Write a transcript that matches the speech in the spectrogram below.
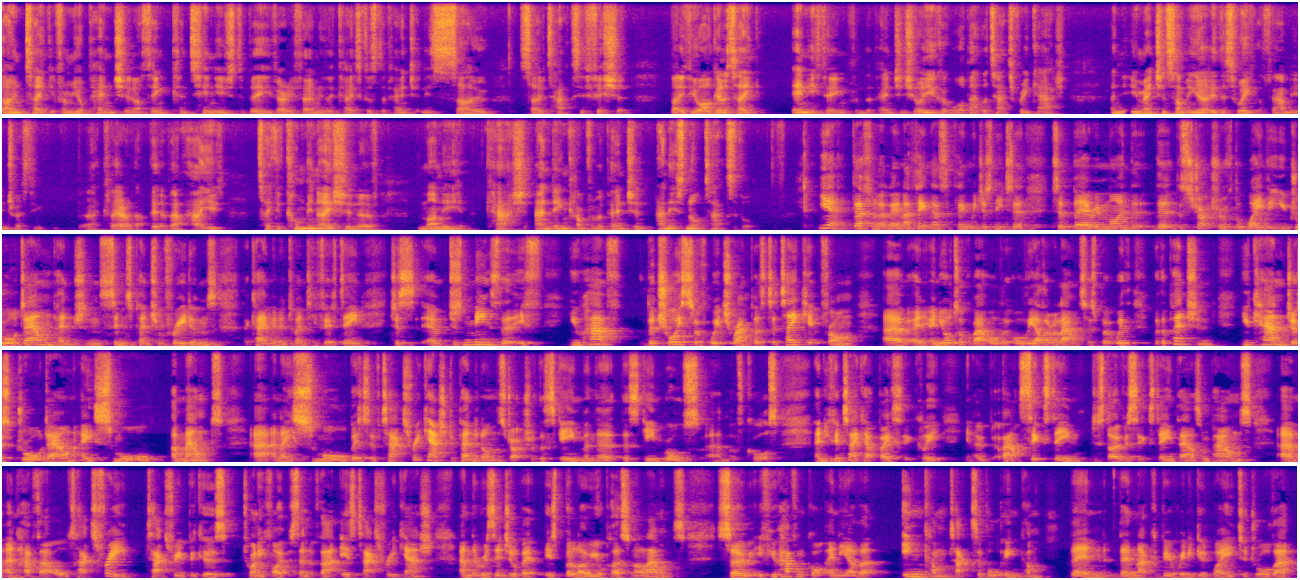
don't take it from your pension, I think continues to be very firmly the case because the pension is so so tax efficient. But if you are going to take anything from the pension, sure, you go, what about the tax free cash? And you mentioned something earlier this week I found interesting, uh, Claire, that bit about how you take a combination of money, cash, and income from a pension, and it's not taxable. Yeah, definitely, and I think that's the thing we just need to to bear in mind that the, the structure of the way that you draw down pensions since pension freedoms that came in in 2015 just um, just means that if you have the choice of which wrappers to take it from, um, and, and, you'll talk about all the, all the other allowances, but with, with a pension, you can just draw down a small amount uh, and a small bit of tax free cash, depending on the structure of the scheme and the, the scheme rules, um, of course. And you can take out basically, you know, about 16, just over £16,000 um, and have that all tax free. Tax free because 25% of that is tax free cash and the residual bit is below your personal allowance. So if you haven't got any other income taxable income, then then that could be a really good way to draw that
